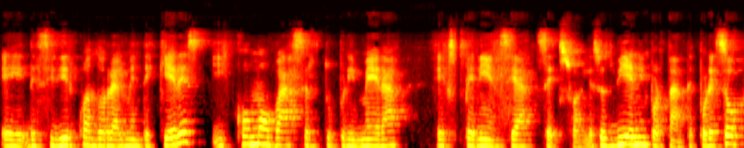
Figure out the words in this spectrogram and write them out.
eh, decidir cuándo realmente quieres y cómo va a ser tu primera experiencia sexual. Eso es bien importante. Por eso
